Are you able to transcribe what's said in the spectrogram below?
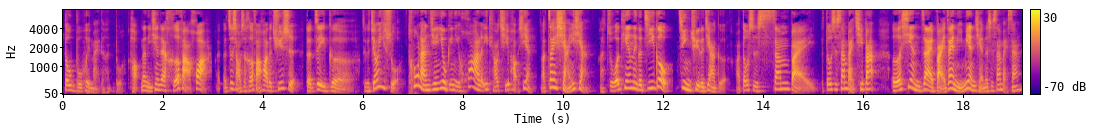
都不会买的很多。好，那你现在合法化，呃，至少是合法化的趋势的这个这个交易所，突然间又给你画了一条起跑线啊！再想一想啊，昨天那个机构进去的价格啊，都是三百，都是三百七八，而现在摆在你面前的是三百三，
